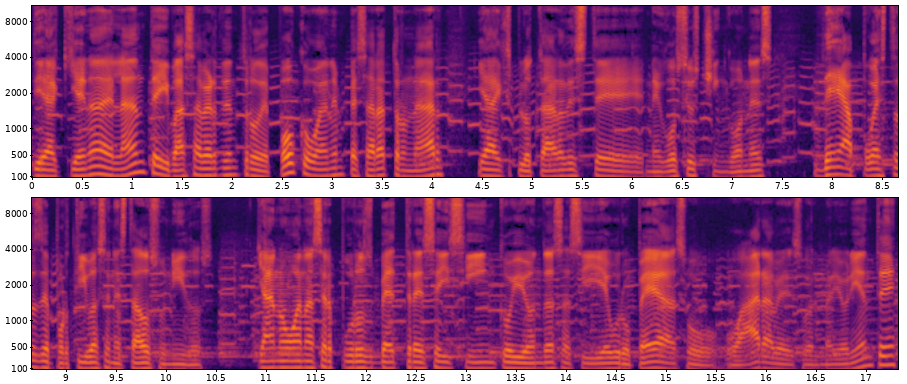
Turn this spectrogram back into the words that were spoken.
de aquí en adelante, y vas a ver dentro de poco, van a empezar a tronar y a explotar este, negocios chingones de apuestas deportivas en Estados Unidos ya no van a ser puros B365 y ondas así europeas o, árabes o el Medio Oriente.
